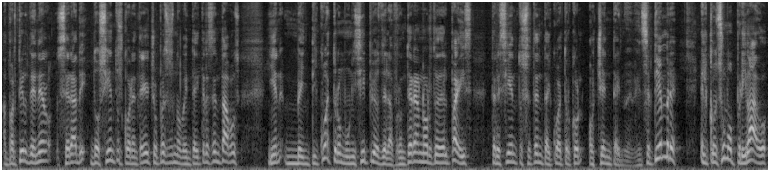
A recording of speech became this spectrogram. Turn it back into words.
A partir de enero será de 248 pesos 93 centavos y en 24 municipios de la frontera norte del país 374,89. En septiembre el consumo privado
